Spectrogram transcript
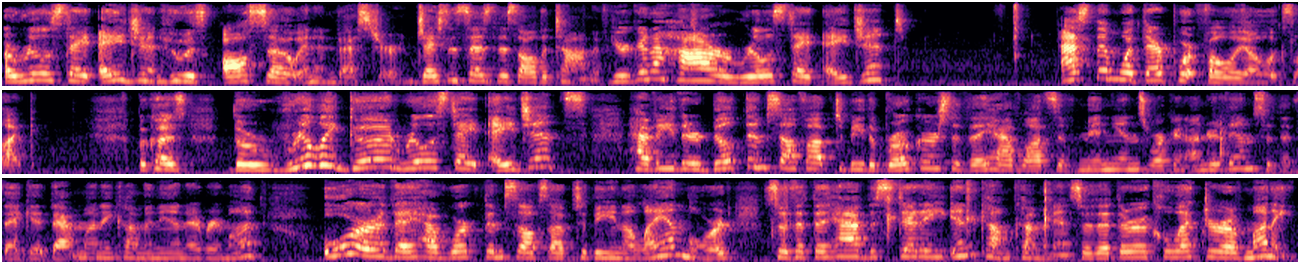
a real estate agent who is also an investor. Jason says this all the time. If you're going to hire a real estate agent ask them what their portfolio looks like. Because the really good real estate agents have either built themselves up to be the brokers so they have lots of minions working under them so that they get that money coming in every month or they have worked themselves up to being a landlord so that they have the steady income coming in so that they're a collector of money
